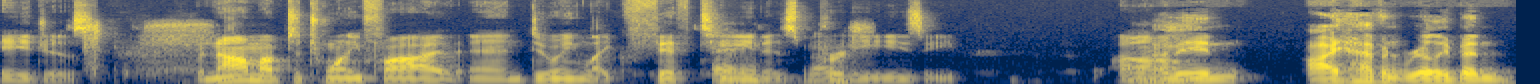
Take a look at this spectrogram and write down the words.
ages. But now I'm up to 25 and doing like 15 Hey, is nice. pretty easy. I Um, mean, I haven't really been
